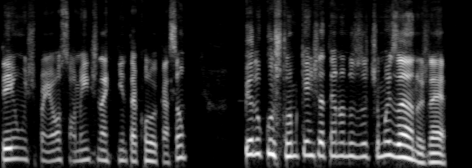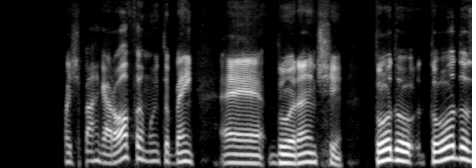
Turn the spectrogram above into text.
ter um espanhol somente na quinta colocação, pelo costume que a gente está tendo nos últimos anos, né? O Spargaró foi muito bem é, durante todo, todas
